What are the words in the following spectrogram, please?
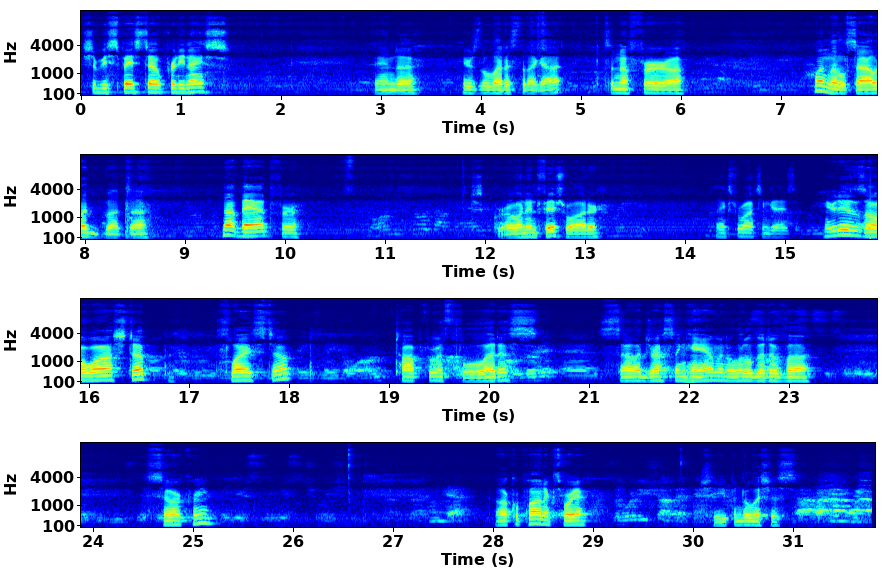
should be spaced out pretty nice. And uh, here's the lettuce that I got. It's enough for uh, one little salad, but uh, not bad for just growing in fish water. Thanks for watching, guys. Here it is, all washed up, sliced up, topped with lettuce, salad dressing, ham, and a little bit of uh, sour cream. Aquaponics for you. So Cheap and delicious.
